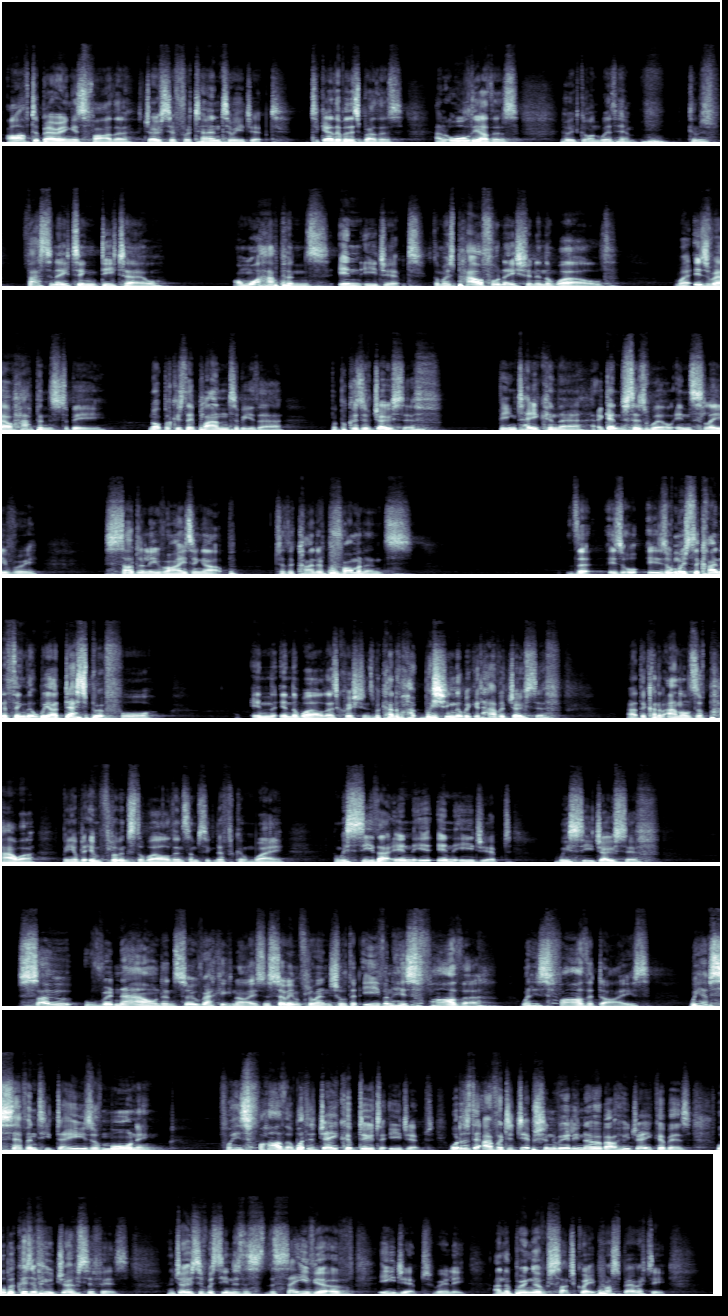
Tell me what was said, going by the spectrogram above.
After burying his father, Joseph returned to Egypt, together with his brothers and all the others who had gone with him. Comes fascinating detail on what happens in Egypt, the most powerful nation in the world, where Israel happens to be, not because they planned to be there, but because of Joseph being taken there against his will in slavery, suddenly rising up to the kind of prominence that is, is almost the kind of thing that we are desperate for in, in the world as Christians. We're kind of wishing that we could have a Joseph at the kind of annals of power, being able to influence the world in some significant way. And we see that in, in Egypt, we see Joseph so renowned and so recognized and so influential that even his father, when his father dies, we have 70 days of mourning for his father. What did Jacob do to Egypt? What does the average Egyptian really know about who Jacob is? Well, because of who Joseph is. And Joseph was seen as the, the savior of Egypt, really, and the bringer of such great prosperity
